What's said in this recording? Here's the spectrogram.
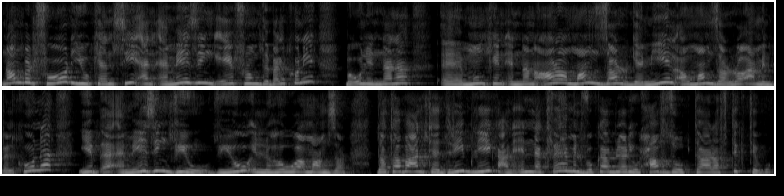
Number four you can see an amazing A from the balcony. بقول إن أنا آه، ممكن إن أنا أرى منظر جميل أو منظر رائع من البلكونة يبقى amazing view view اللي هو منظر. ده طبعا تدريب ليك على إنك فاهم الفوكابلري وحافظه وبتعرف تكتبه.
